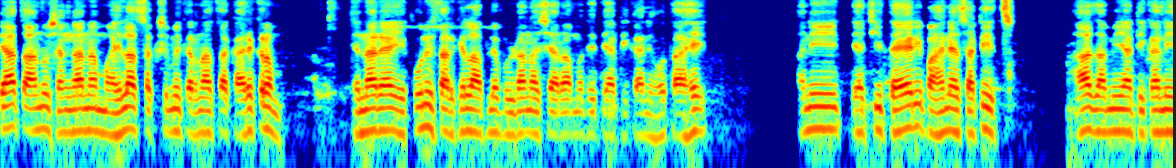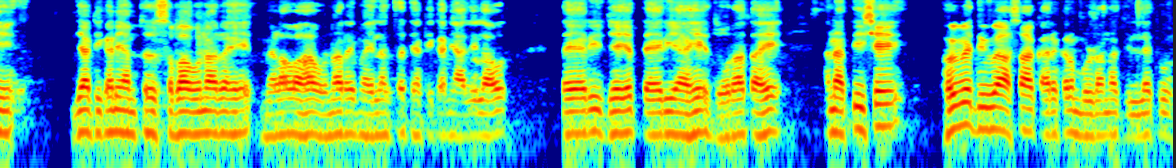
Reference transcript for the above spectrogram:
त्याच अनुषंगानं महिला सक्षमीकरणाचा कार्यक्रम येणाऱ्या एकोणीस तारखेला आपल्या बुलढाणा शहरामध्ये त्या ठिकाणी होत आहे. आणि त्याची तयारी पाहण्यासाठीच आज आम्ही या ठिकाणी ज्या ठिकाणी आमचं सभा होणार आहे मेळावा हा होणार आहे महिलांचा त्या ठिकाणी आलेला आहोत. तयारी जयत तयारी आहे जोरात आहे. आणि अतिशय भव्य दिव्य असा कार्यक्रम बुलढाणा जिल्ह्यातून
